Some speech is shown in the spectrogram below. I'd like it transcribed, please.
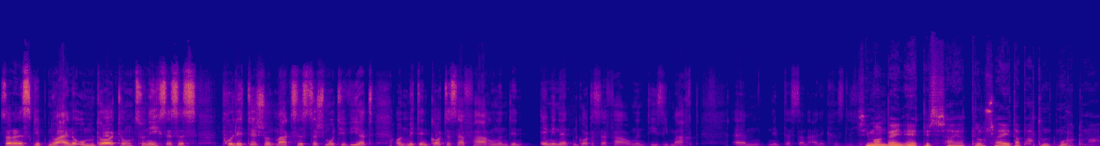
sondern es gibt nur eine Umdeutung. Zunächst ist es politisch und marxistisch motiviert und mit den Gotteserfahrungen, den eminenten Gotteserfahrungen, die sie macht, ähm, nimmt das dann eine christliche... Simon Vein eettisessä ajattelussa ei tapahtunut murtumaa.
